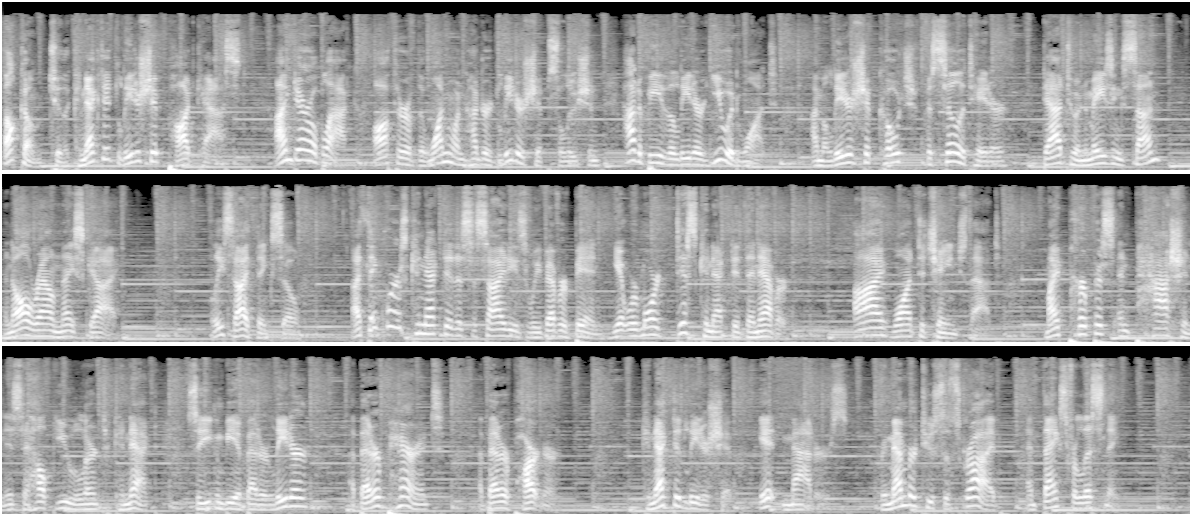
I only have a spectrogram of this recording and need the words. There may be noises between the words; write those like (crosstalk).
Welcome to the Connected Leadership Podcast. I'm Daryl Black, author of the 1 100 Leadership Solution How to Be the Leader You Would Want. I'm a leadership coach, facilitator, dad to an amazing son, an all around nice guy. At least I think so. I think we're as connected as society as we've ever been, yet we're more disconnected than ever. I want to change that. My purpose and passion is to help you learn to connect so you can be a better leader, a better parent, a better partner. Connected leadership, it matters. Remember to subscribe, and thanks for listening.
